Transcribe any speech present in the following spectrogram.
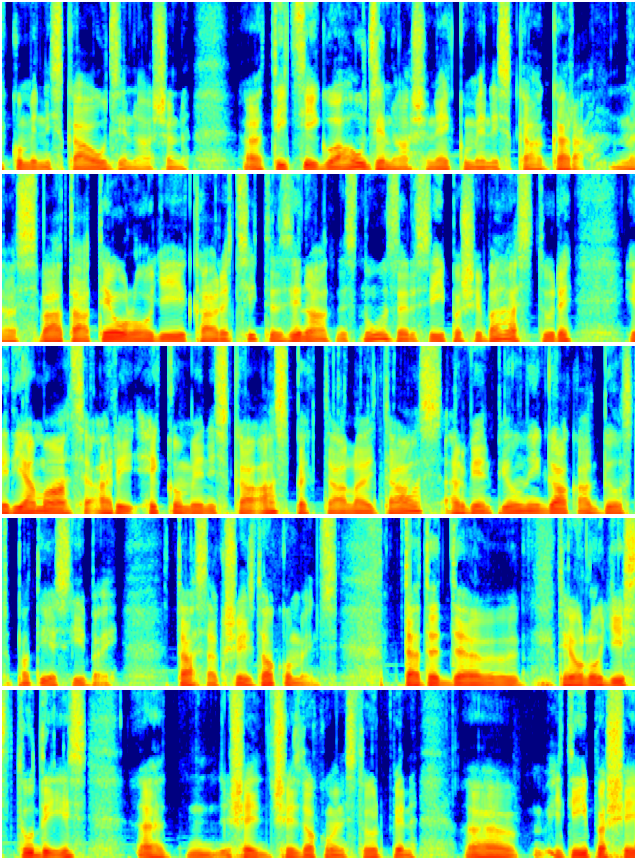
ekumeniskā audzināšana, ticīgo audzināšana ekumeniskā garā. Svētā teoloģija, kā arī citas zinātnes nozeres, īpaši vēsture, ir jāmāca arī ekumeniskā aspektā, lai tās arvien pilnīgāk atbilstu patiesībai. Tā saka šis dokuments. Tātad teoloģijas studijas, šeit šis dokuments turpina, it īpaši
